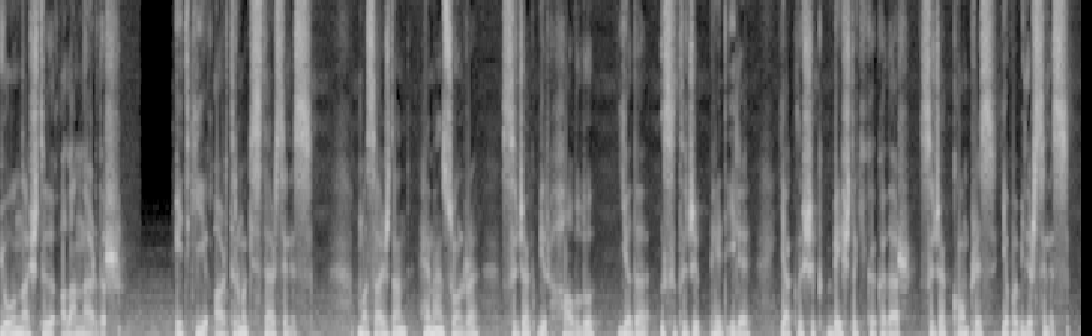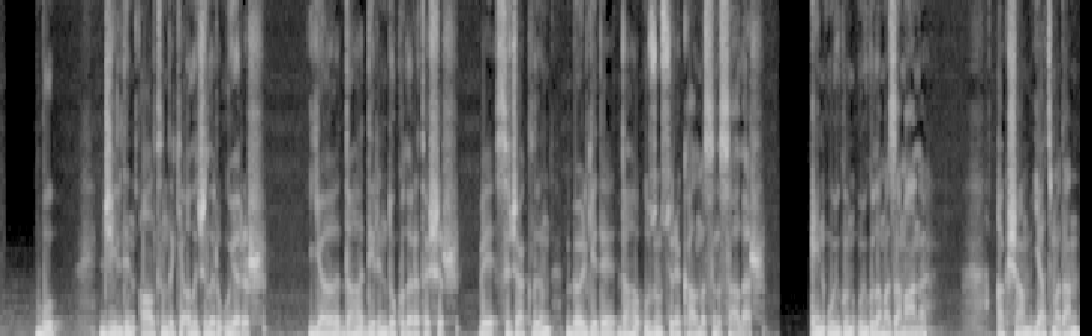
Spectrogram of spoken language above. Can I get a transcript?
yoğunlaştığı alanlardır. Etkiyi artırmak isterseniz masajdan hemen sonra sıcak bir havlu ya da ısıtıcı ped ile yaklaşık 5 dakika kadar sıcak kompres yapabilirsiniz. Bu cildin altındaki alıcıları uyarır. Yağı daha derin dokulara taşır ve sıcaklığın bölgede daha uzun süre kalmasını sağlar. En uygun uygulama zamanı akşam yatmadan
